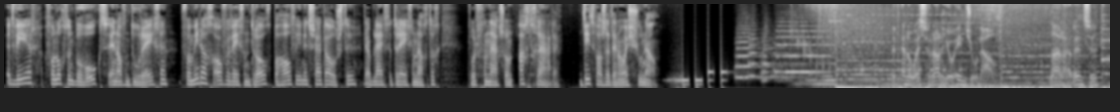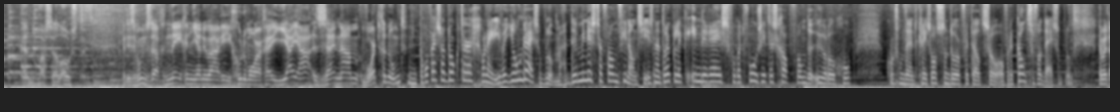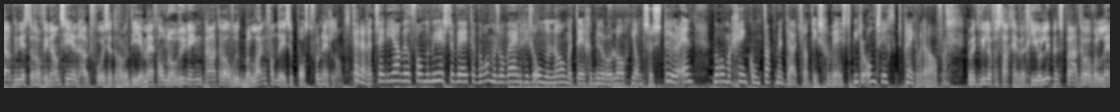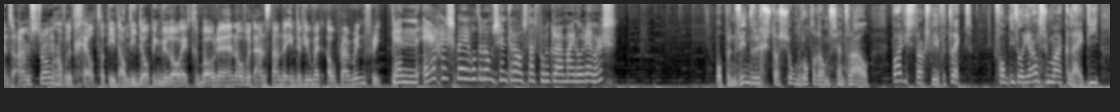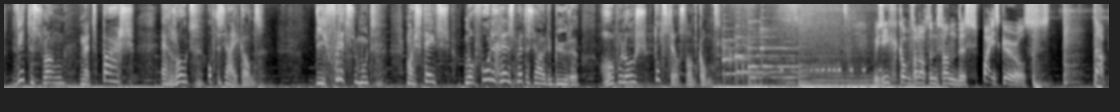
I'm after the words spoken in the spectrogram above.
Het weer, vanochtend bewolkt en af en toe regen. Vanmiddag overwegend droog, behalve in het zuidoosten. Daar blijft het regenachtig. Het wordt vandaag zo'n 8 graden. Dit was het NOS Journaal. Het NOS Radio 1-journaal. Lara Rensen en Marcel Ooster. Het is woensdag 9 januari. Goedemorgen. Ja, ja, zijn naam wordt genoemd. Professor dokter nee, Jeroen Dijsselbloem. De minister van Financiën is nadrukkelijk in de race... voor het voorzitterschap van de Eurogroep. Correspondent Chris Ostendorf vertelt zo over de kansen van Dijsselbloem. En met oud-minister van Financiën en oud-voorzitter van het IMF... Onno Runing praten we over het belang van deze post voor Nederland. Verder, het CDA wil van de minister weten... waarom er zo weinig is ondernomen tegen neuroloog Janssen Steur... en waarom er geen contact met Duitsland is geweest. Pieter Omtzigt spreken we erover. En met wielerverslaggever Gio Lippens praten we over Lance Armstrong... over het geld dat hij het antidopingbureau heeft geboden... en over het aanstaande interview met Oprah Winfrey. En ergens bij Rotterdam Centraal staat voor u klaar Mino Remmers op een winderig station Rotterdam Centraal... waar die straks weer vertrekt. Van Italiaanse makelij, die witte slang met paars en rood op de zijkant. Die flitsen moet, maar steeds nog voor de grens met de zuidenburen... hopeloos tot stilstand komt. Muziek komt vanochtend van de Spice Girls. Tap!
